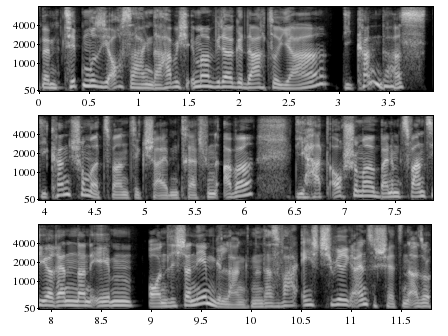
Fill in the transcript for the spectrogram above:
beim Tipp muss ich auch sagen, da habe ich immer wieder gedacht, so ja, die kann das, die kann schon mal 20 Scheiben treffen, aber die hat auch schon mal bei einem 20er-Rennen dann eben ordentlich daneben gelangt. Und ne? das war echt schwierig einzuschätzen. Also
